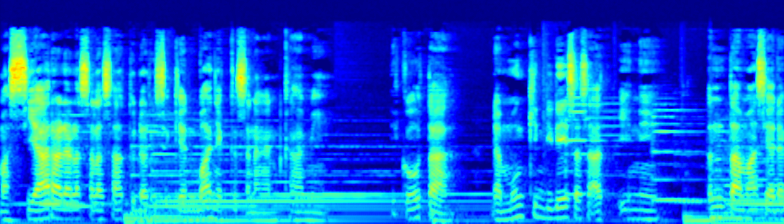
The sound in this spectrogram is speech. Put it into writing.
Masyara adalah salah satu dari sekian banyak kesenangan kami. Di kota, dan mungkin di desa saat ini, entah masih ada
